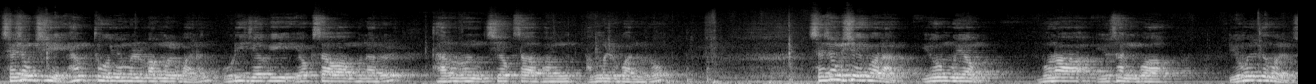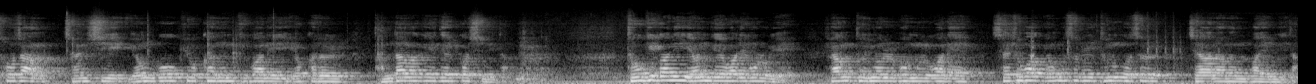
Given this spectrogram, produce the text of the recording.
세종시 향토유물박물관은 우리 지역의 역사와 문화를 다루는 지역사 박- 박물관으로 세종시에 관한 유무형, 문화유산과 유물 등을 소장, 전시, 연구, 교육하는 기관의 역할을 담당하게 될 것입니다. 두 기관이 연계 활용을 위해 향토유물 박물관에 세종학 연구소를 두는 것을 제안하는 바입니다.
